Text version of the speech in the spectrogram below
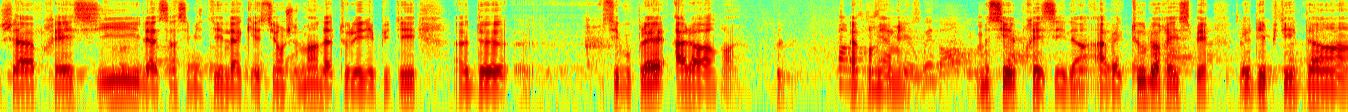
J'apprécie la sensibilité de la question. Je demande à tous les députés euh, de, euh, s'il vous plaît, à l'ordre. La Première ministre. Monsieur le Président, avec tout le respect, le député d'en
